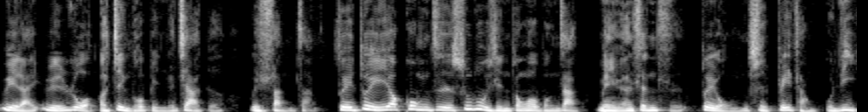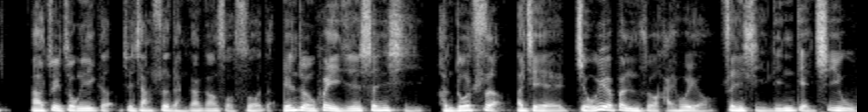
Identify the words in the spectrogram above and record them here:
越来越弱，而进口品的价格会上涨。所以，对于要控制输入型通货膨胀，美元升值对我们是非常不利。那最终一个，就像社长刚刚所说的，联准会已经升息很多次了，而且九月份的时候还会有升息零点七五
